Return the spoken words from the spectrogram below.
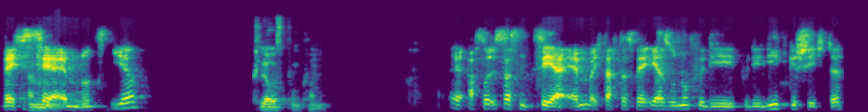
Welches ähm, CRM nutzt ihr? Close.com. Äh, Achso, ist das ein CRM? Ich dachte, das wäre eher so nur für die, für die Lead-Geschichte,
